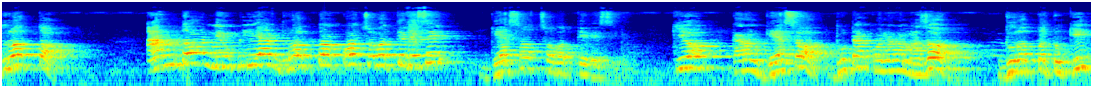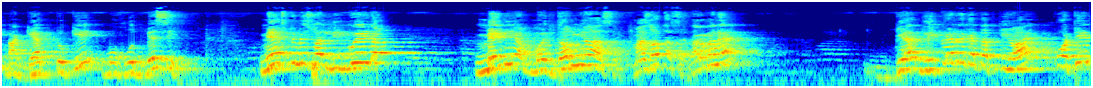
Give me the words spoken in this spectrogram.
দূৰত্ব আন্ত নিউক্লিয়াৰ দূৰত্ব ক'ত চবতকে বেছি? গেছত চবতকে বেছি। কিয়? কাৰণ গেছত দুটা কণাৰ মাজত দূৰত্বটো কি বা গেপটো কি বহুত বেছি। নেক্সট তুমি চোৱা লিকুইডত মিডিয়াম মধ্যমীয় আছে মাজত আছে। তাৰমানে লিকুইডৰ ক্ষেত্ৰত কি হয়? কঠিন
